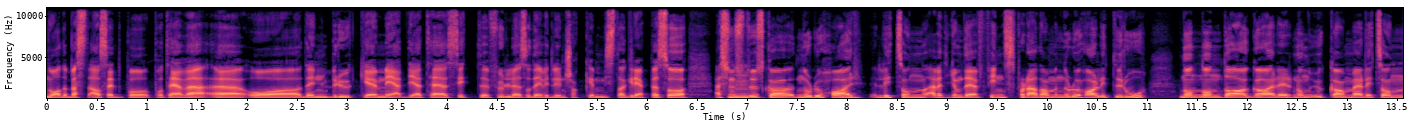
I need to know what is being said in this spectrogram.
noe av det beste jeg har sett på, på TV, øh, og den bruker mediet til sitt fulle, så David Lynch har ikke mista grepet. Så jeg syns du skal, når du har litt sånn Jeg vet ikke om det fins for deg, da, men når du har litt ro, noen, noen dager eller noen uker med litt sånn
